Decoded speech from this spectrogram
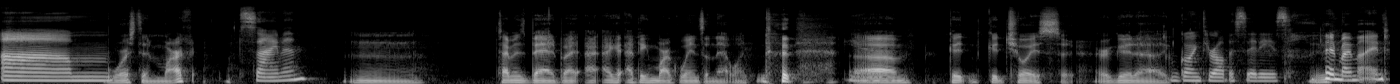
Um, worse than mark Simon. simon's bad but i i, I think mark wins on that one Yeah. um good good choice or, or good uh I'm going through all the cities in my mind.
